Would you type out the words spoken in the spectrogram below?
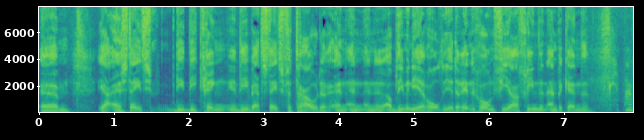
Um, ja, en steeds, die, die kring die werd steeds vertrouwder. En, en, en op die manier rolde je erin, gewoon via vrienden en bekenden. Maar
